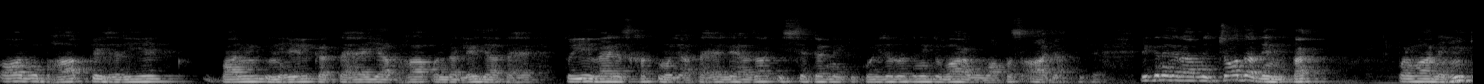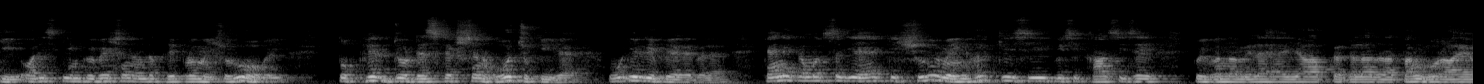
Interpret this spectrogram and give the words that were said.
और वो भाप के ज़रिए पानी इनहेल करता है या भाप अंदर ले जाता है तो ये वायरस ख़त्म हो जाता है। लिहाजा इससे डरने की कोई ज़रूरत नहीं, दोबारा वो वापस आ जाती है। लेकिन अगर आपने चौदह दिन तक परवाह नहीं की और इसकी इंक्यूबेशन अंदर फेफड़ों में शुरू हो गई तो फिर जो डिस्ट्रक्शन हो चुकी है, वो इरिपेयरेबल है। कहने का मकसद ये है कि शुरू में ही हल्की सी किसी खांसी से कोई बंदा मिला है या आपका गला ज़रा तंग हो रहा है,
